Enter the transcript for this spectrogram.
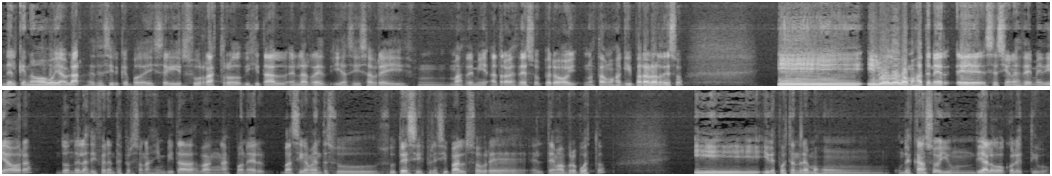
del que no voy a hablar, es decir, que podéis seguir su rastro digital en la red y así sabréis mm, más de mí a través de eso, pero hoy no estamos aquí para hablar de eso. Y, luego vamos a tener eh, sesiones de media hora donde las diferentes personas invitadas van a exponer básicamente su, su tesis principal sobre el tema propuesto y, después tendremos un, un, descanso y un diálogo colectivo.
